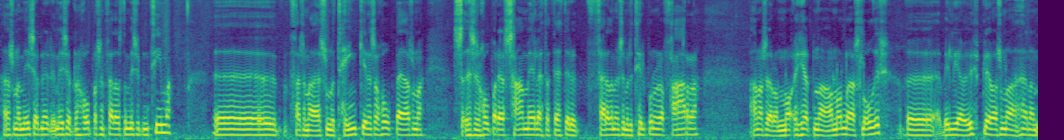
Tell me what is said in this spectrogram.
Það er svona misjafnir hópar sem ferðast á misjafnir tíma uh, þar sem að það tengir þessa hópa eða svona þessir hópar er sameigilegt að þetta eru ferðamenn sem eru tilbúinir að fara annars er á, hérna á norðlega slóðir uh, vilja upplifa svona þennan,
